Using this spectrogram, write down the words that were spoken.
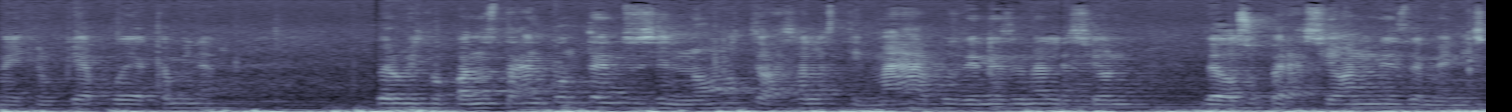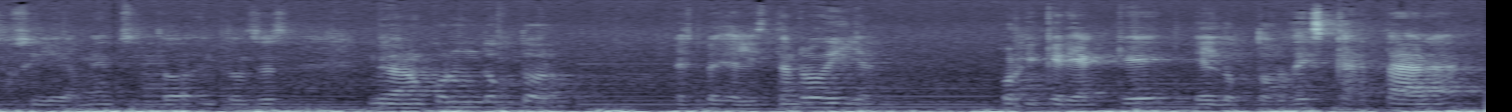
me dijeron que ya podía caminar. Pero mis papás no estaban contentos, dicen, no, te vas a lastimar, pues vienes de una lesión de dos operaciones, de meniscos y ligamentos y todo. Entonces, me llevaron con un doctor, especialista en rodilla, porque querían que el doctor descartara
